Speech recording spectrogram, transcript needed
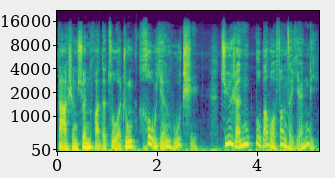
大声喧哗的座钟厚颜无耻，居然不把我放在眼里。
